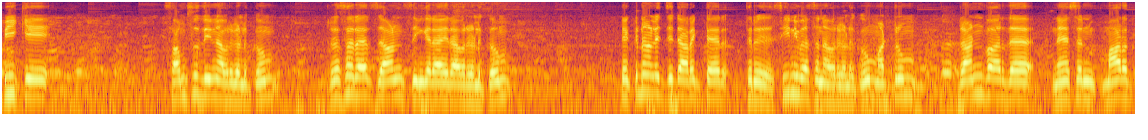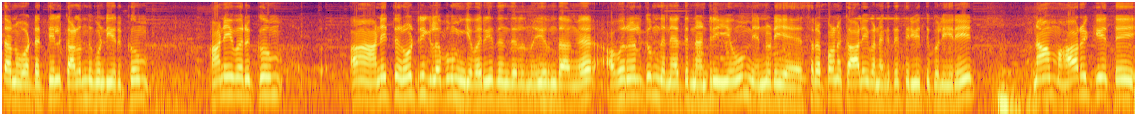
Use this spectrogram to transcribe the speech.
PK Samsudeen அவர்களுக்கும் ட்ரெசரர் ஜான் சிங்கராயர் அவர்களுக்கும் டெக்னாலஜி டைரக்டர் திரு சீனிவாசன் அவர்களுக்கும் மற்றும் run for the nation marathon ஓட்டத்தில் கலந்து கொண்டிருக்கும் அனைவருக்கும் அனைத்து ரோட்டரி கிளப்பும் இங்கே வருகை தந்திருந்த இருந்தாங்க. அவர்களுக்கும் இந்த நேரத்தில் நன்றியையும் என்னுடைய சிறப்பான காலை வணக்கத்தை தெரிவித்துக் கொள்கிறேன். நாம் ஆரோக்கியத்தை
